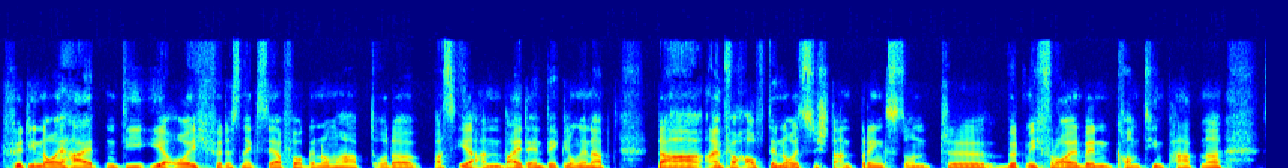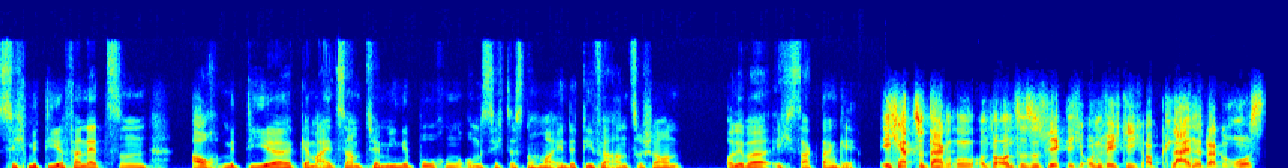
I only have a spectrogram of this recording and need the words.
für die Neuheiten, die ihr euch für das nächste Jahr vorgenommen habt oder was ihr an Weiterentwicklungen habt, da einfach auf den neuesten Stand bringst. Und äh, würde mich freuen, wenn Comteam-Partner sich mit dir vernetzen, auch mit dir gemeinsam Termine buchen, um sich das nochmal in der Tiefe anzuschauen. Oliver, ich sag danke. Ich habe zu danken und bei uns ist es wirklich unwichtig, ob klein oder groß.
